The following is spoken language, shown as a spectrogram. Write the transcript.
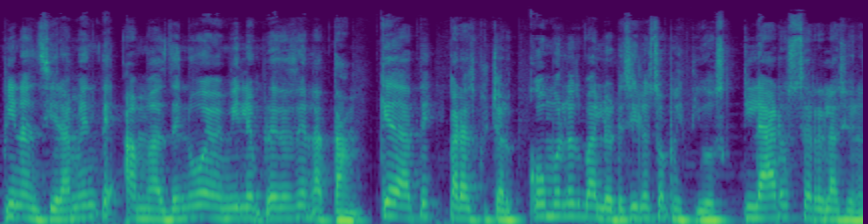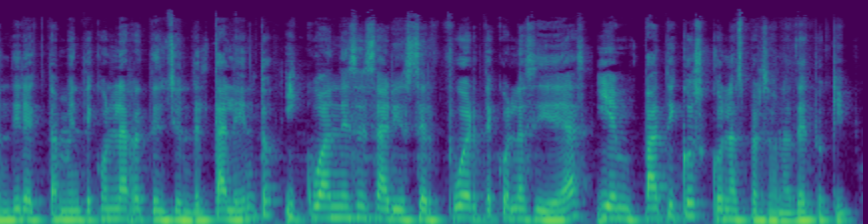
financieramente a más de 9.000 empresas en la TAM. Quédate para escuchar cómo los valores y los objetivos claros se relacionan directamente con la retención del talento y cuán necesario es ser fuerte con las ideas y empáticos con las personas de tu equipo.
